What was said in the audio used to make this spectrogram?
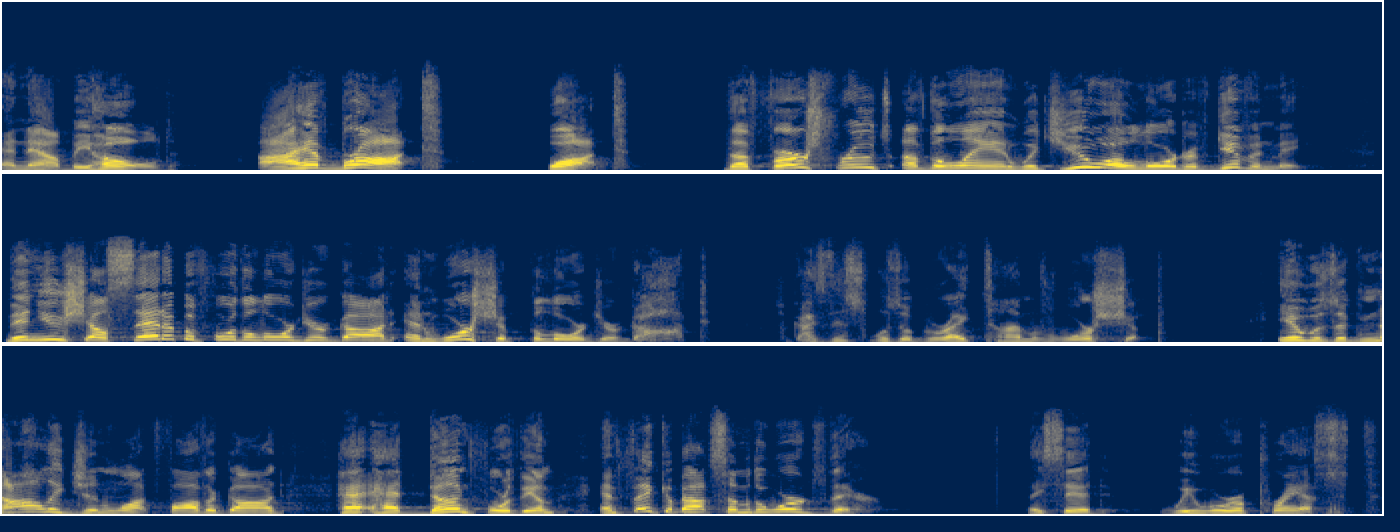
And now behold, I have brought what? The first fruits of the land which you, O Lord, have given me. Then you shall set it before the Lord your God and worship the Lord your God. So, guys, this was a great time of worship. It was acknowledging what Father God ha- had done for them. And think about some of the words there. They said, We were oppressed,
